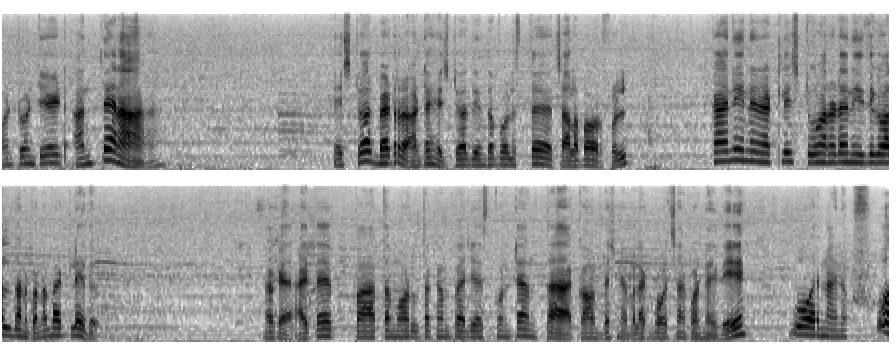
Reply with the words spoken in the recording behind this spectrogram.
వన్ ట్వంటీ ఎయిట్ అంతేనా? హెచ్టిఆర్ బెటర్ అంటే హెచ్టీఆర్ దీంతో పోలిస్తే చాలా పవర్ఫుల్ కానీ నేను అట్లీస్ట్ టూ హండ్రెడ్ అని ఈజీగా వెళ్దాం అనుకున్నా బట్ లేదు. ఓకే అయితే పాత మోడల్తో కంపేర్ చేసుకుంటే అంత కాంపిటీషన్ ఇవ్వలేకపోవచ్చు అనుకుంటున్నా ఇది. ఓర్ నాయన ఓ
